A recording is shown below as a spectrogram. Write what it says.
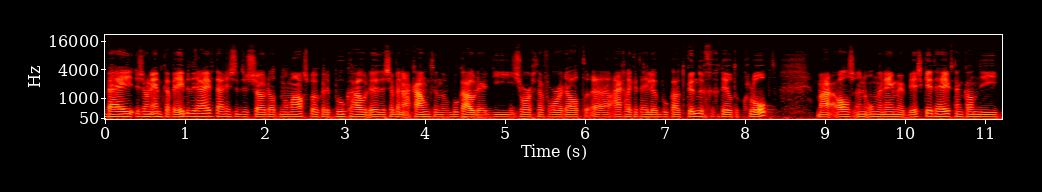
bij zo'n MKB-bedrijf, daar is het dus zo dat normaal gesproken de boekhouder... dus ze hebben een accountant of boekhouder... die zorgt ervoor dat uh, eigenlijk het hele boekhoudkundige gedeelte klopt. Maar als een ondernemer Biscuit heeft, dan kan die...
